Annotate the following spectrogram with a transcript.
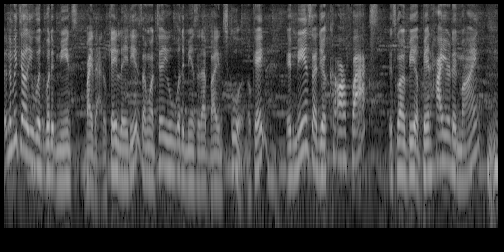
let me tell you what what it means by that okay ladies i want to tell you what it means that by in school okay it means that your carfax is going to be a bit higher than mine mm-hmm.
